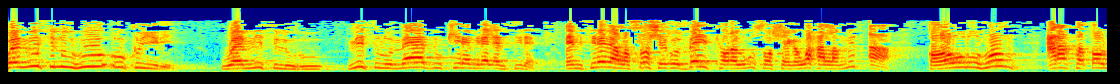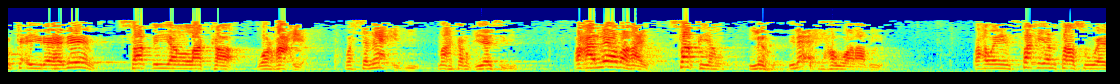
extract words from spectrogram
Wa uu ku yidhi wa miluhu milu maa dukira min alamila amilada la soo sheego beytka hore lagu soo sheegay waxaa la mid ah qowluhum carabta qowlka ay yidhaahdeen saqiyan laka wa racya wa samaacigii maaha kanu qiyaasigii waxaad leedahay saqiyan lahu ilaahay ha waraabiyo waxa weya sakyantaasu waa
